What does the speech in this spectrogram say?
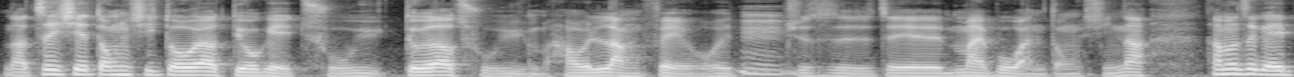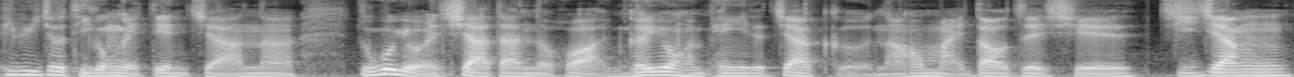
那这些东西都要丢给厨余，丢到厨余嘛，它会浪费，我会就是这些卖不完的东西。那他们这个 A P P 就提供给店家，那如果有人下单的话，你可以用很便宜的价格，然后买到这些即将。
